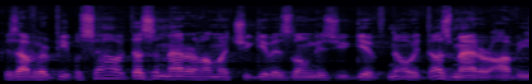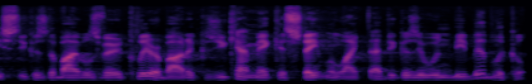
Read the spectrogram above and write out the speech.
Because I've heard people say, oh, it doesn't matter how much you give as long as you give. No, it does matter, obviously, because the Bible is very clear about it, because you can't make a statement like that because it wouldn't be biblical.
